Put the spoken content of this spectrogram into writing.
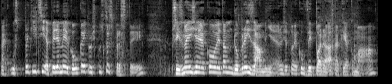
Tak u spltící epidemie koukají trošku skrz prsty, přiznají, že jako je tam dobrý záměr, že to jako vypadá tak, jak má,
